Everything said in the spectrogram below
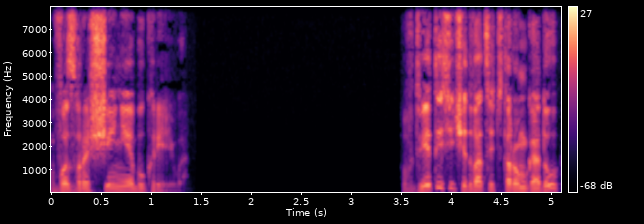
Возвращение Букреева. В 2022 году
